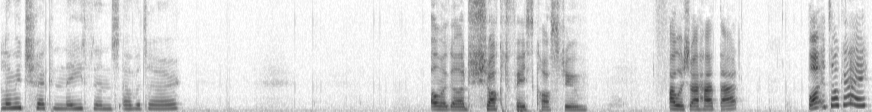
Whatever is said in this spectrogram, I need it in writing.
let me check Nathan's avatar. Oh my god, shocked face costume. I wish I had that. But it's okay.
